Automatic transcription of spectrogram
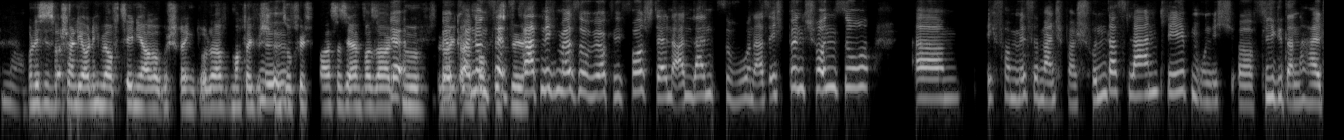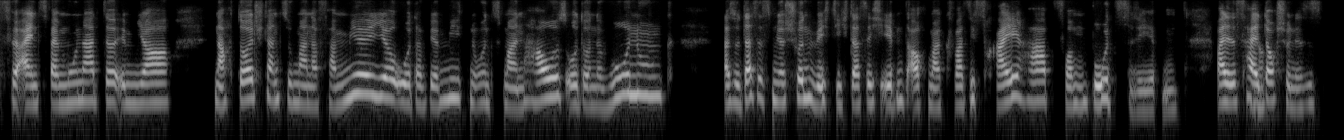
Genau. Und es ist wahrscheinlich auch nicht mehr auf zehn Jahre beschränkt, oder? Macht euch bestimmt nö. so viel Spaß, dass ihr einfach sagt, ja, nö, Wir können uns jetzt gerade nicht mehr so wirklich vorstellen, an Land zu wohnen. Also ich bin schon so, ähm, ich vermisse manchmal schon das Landleben und ich äh, fliege dann halt für ein, zwei Monate im Jahr nach Deutschland zu meiner Familie oder wir mieten uns mal ein Haus oder eine Wohnung. Also das ist mir schon wichtig, dass ich eben auch mal quasi frei habe vom Bootsleben, weil es halt ja. doch schon ist.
